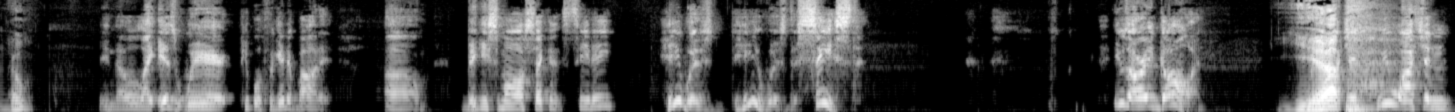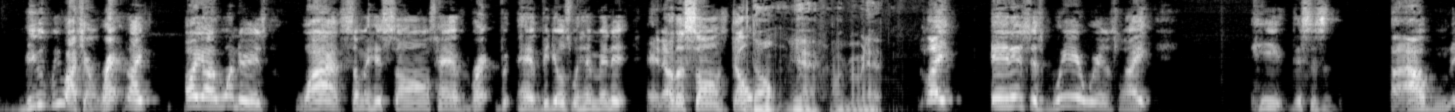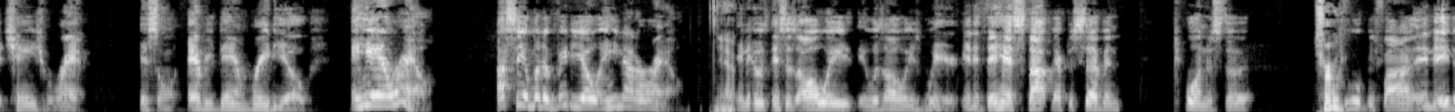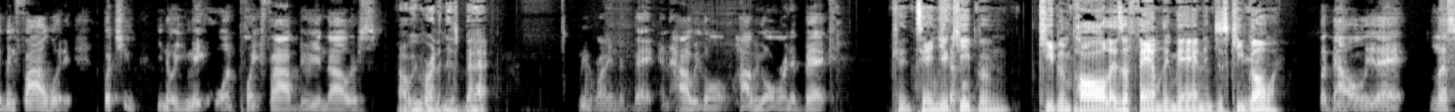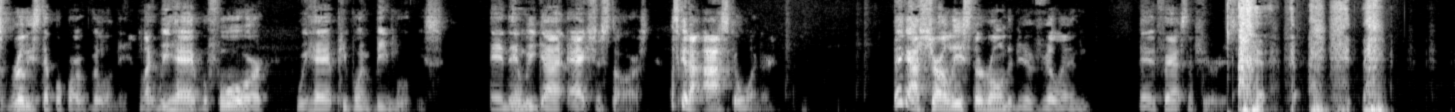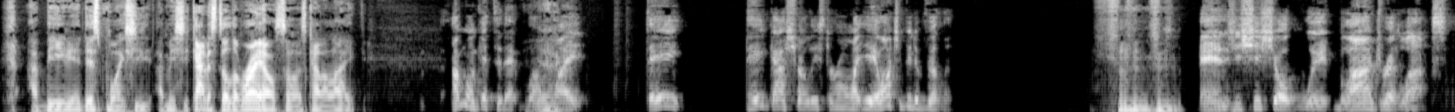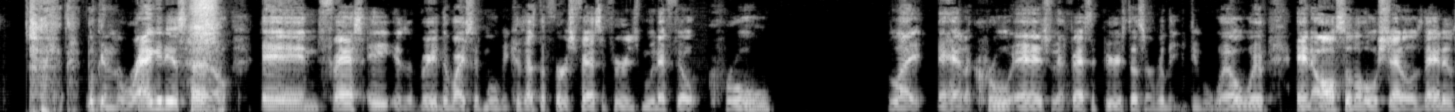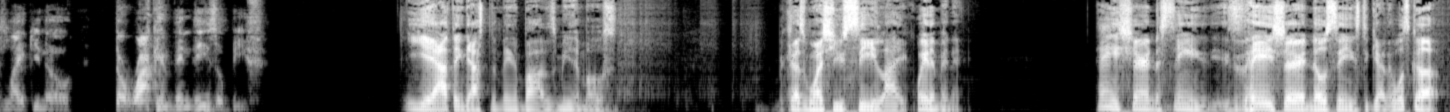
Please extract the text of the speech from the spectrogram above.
Nope. you know like it's weird. People forget about it. Um biggie small second cd he was he was deceased he was already gone Yep. watching, we watching we, we watching rap like all y'all wonder is why some of his songs have rap, have videos with him in it and other songs don't Don't. Yeah, I remember that. like and it's just weird where it's like he this is an album that changed rap it's on every damn radio and he ain't around i see him in a video and he not around Yeah. and it was it's just always it was always weird and if they had stopped after seven people understood True. people would be fine and they'd have been fine with it but you you know you make 1.5 billion dollars Oh, we running this back. we running it back and how we gonna how we gonna run it back Continue keeping keeping Paul as a family man and just keep going. But not only that, let's really step up our villainy. Like we had before, we had people in B movies, and then we got action stars. Let's get an Oscar winner. They got Charlize Theron to be a villain in Fast and Furious. I mean, at this point, she I mean she kind of still around, so it's kind of like I'm gonna get to that, but I'm like, they they got Charlize Theron. Like, yeah, why don't you be the villain? And she, she showed up with blonde dreadlocks, looking raggedy as hell. And Fast Eight is a very divisive movie because that's the first Fast and Furious movie that felt cruel. Like it had a cruel edge that Fast and Furious doesn't really do well with. And also the whole shadow is that is like, you know, the Rock and Vin Diesel beef. Yeah, I think that's the thing that bothers me the most. Because once you see, like, wait a minute, they ain't sharing the scene. They ain't sharing no scenes together. What's up?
